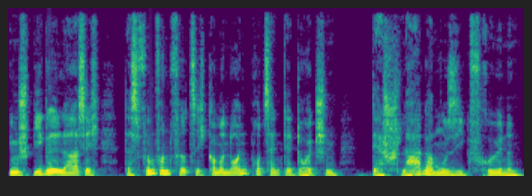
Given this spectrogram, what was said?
Im Spiegel las ich, dass 45,9 Prozent der Deutschen der Schlagermusik frönen.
